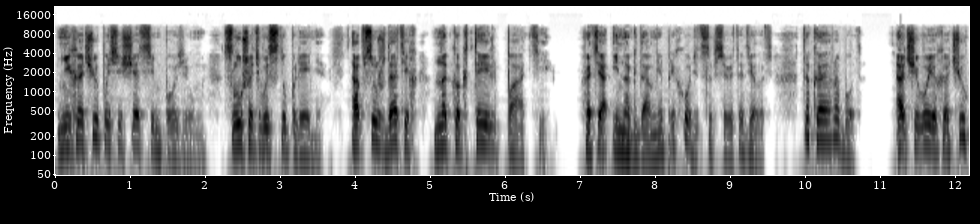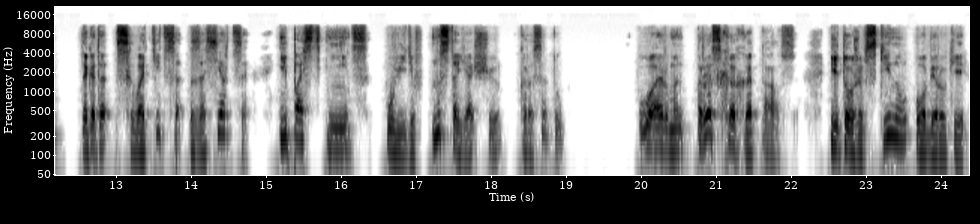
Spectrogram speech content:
не хочу посещать симпозиумы, слушать выступления, обсуждать их на коктейль-пати, хотя иногда мне приходится все это делать. Такая работа. А чего я хочу, так это схватиться за сердце и пасть ниц, увидев настоящую красоту. Уайерман расхохотался и тоже вскинул обе руки.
